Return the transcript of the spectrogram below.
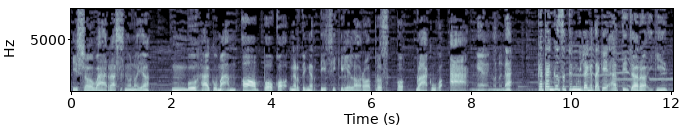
iso waras ngono ya. Mbuh aku maem apa kok ngerti-ngerti sikile lara terus kok mlaku kok angel ngono nah. Kadangku sugeng midhangetake adicara iki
